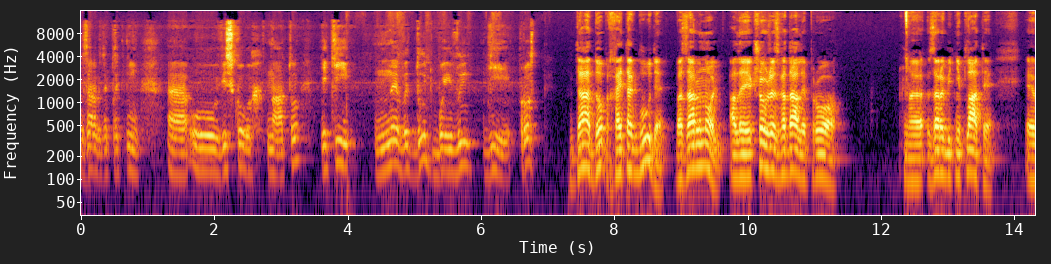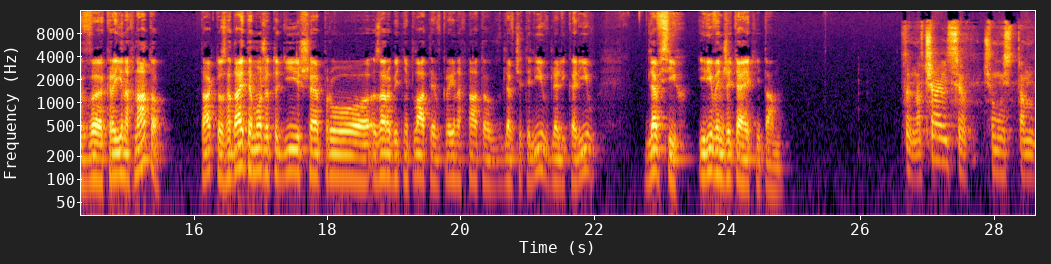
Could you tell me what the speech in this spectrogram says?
заробітні платні е, у військових НАТО, які не ведуть бойові дії. Просто Да, добре, хай так буде. Базару ноль. Але якщо вже згадали про е, заробітні плати е, в країнах НАТО, так, то згадайте, може, тоді ще про заробітні плати в країнах НАТО для вчителів, для лікарів, для всіх, і рівень життя, який там. це навчаються, чомусь там,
